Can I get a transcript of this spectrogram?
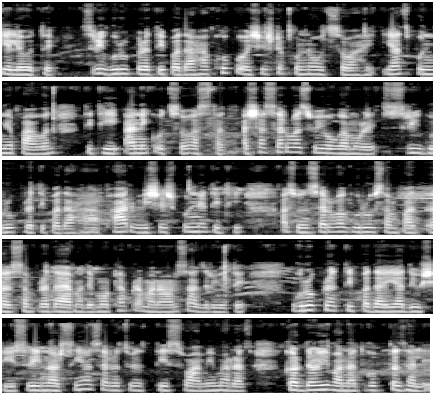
केले होते. श्री गुरु प्रतिपदा हा खूप वैशिष्ट्यपूर्ण उत्सव आहे. याच पुण्य पावन तिथी अनेक उत्सव असतात. अशा सर्व सुयोगामुळे श्री गुरु प्रतिपदा हा फार विशेष पुण्यतिथी असून सर्व गुरु संपा संप्रदायामध्ये मोठ्या प्रमाणावर साजरी होते. गुरुप्रतिपदा या दिवशी श्री नरसिंह सरस्वती स्वामी महाराज कर्दळी वनात गुप्त झाले.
